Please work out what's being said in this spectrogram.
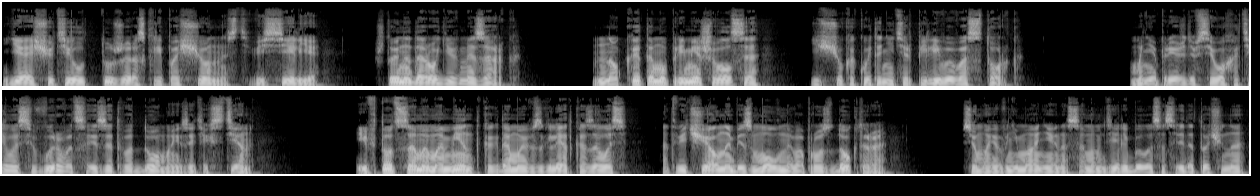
Я ощутил ту же раскрепощенность, веселье, что и на дороге в Мезарк. Но к этому примешивался еще какой-то нетерпеливый восторг. Мне прежде всего хотелось вырваться из этого дома, из этих стен. И в тот самый момент, когда мой взгляд, казалось, отвечал на безмолвный вопрос доктора, все мое внимание на самом деле было сосредоточено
